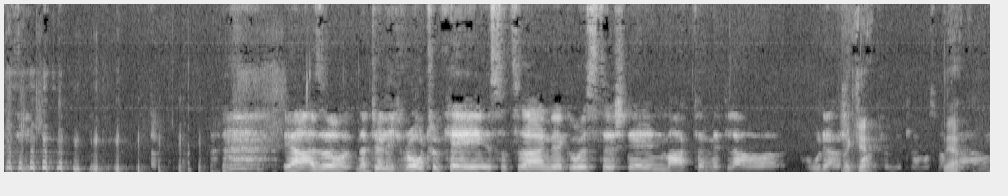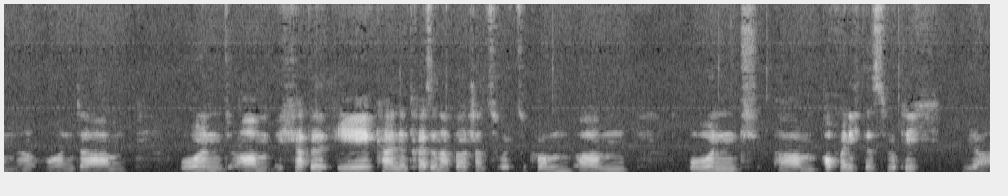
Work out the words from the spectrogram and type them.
ja, also natürlich, Road2K ist sozusagen der größte Stellenmarktvermittler, Rudersportvermittler, okay. muss man ja. sagen. Ne? Und ähm, und ähm, ich hatte eh kein Interesse, nach Deutschland zurückzukommen. Ähm, und ähm, auch wenn ich das wirklich, ja,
